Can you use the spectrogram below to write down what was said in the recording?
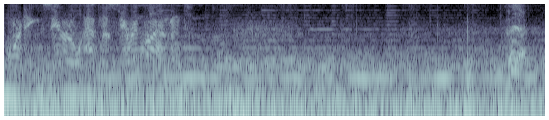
Warning, zero atmosphere environment. 快点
